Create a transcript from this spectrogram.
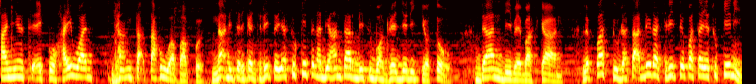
hanya seekor haiwan yang tak tahu apa-apa. Nak dijadikan cerita, Yasuke telah dihantar di sebuah gereja di Kyoto dan dibebaskan. Lepas tu dah tak ada dah cerita pasal Yasuke ni.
